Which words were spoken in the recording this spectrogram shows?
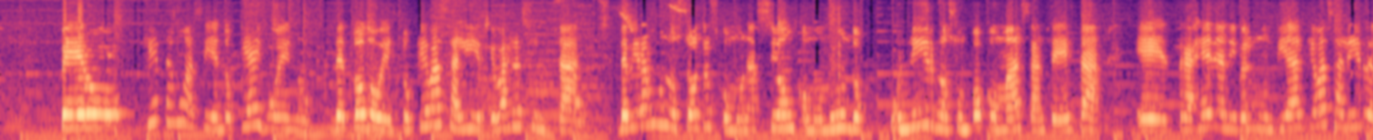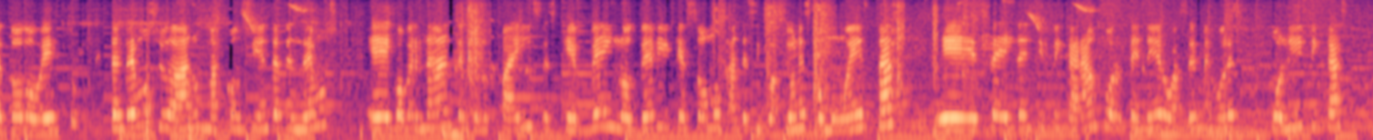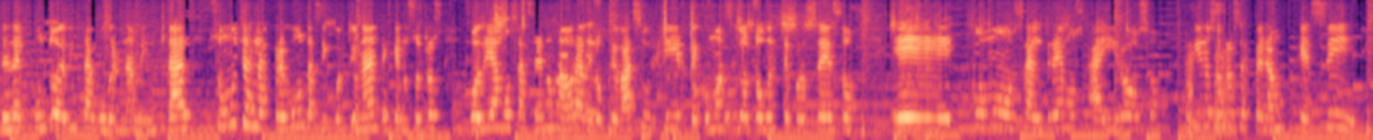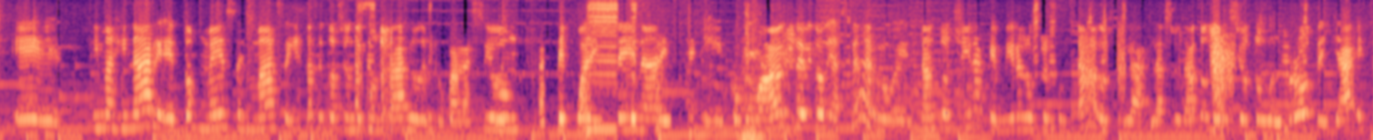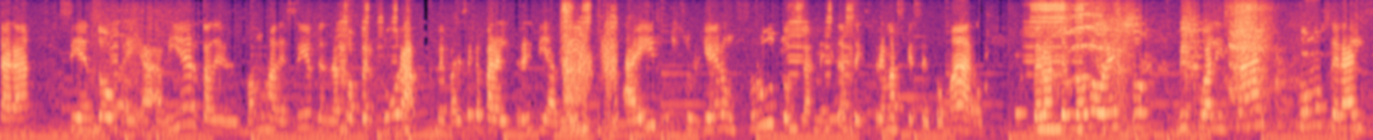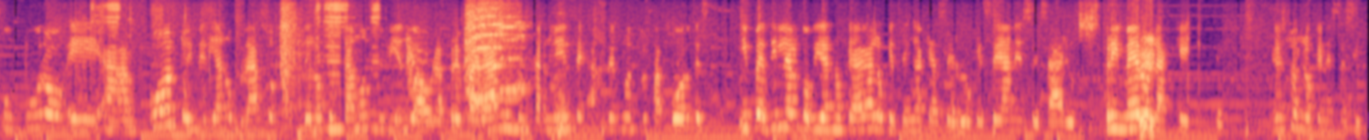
Pero, ¿qué estamos haciendo? ¿Qué hay bueno de todo esto? ¿Qué va a salir? ¿Qué va a resultar? Debiéramos nosotros como nación, como mundo, unirnos un poco más ante esta eh, tragedia a nivel mundial. ¿Qué va a salir de todo esto? Tendremos ciudadanos más conscientes, tendremos eh, gobernantes de los países que ven lo débil que somos ante situaciones como estas, eh, se identificarán por tener o hacer mejores políticas desde el punto de vista gubernamental. Son muchas las preguntas y cuestionantes que nosotros podríamos hacernos ahora de lo que va a surgir, de cómo ha sido todo este proceso, eh, cómo saldremos airosos y nosotros esperamos que sí imaginar eh, dos meses más en esta situación de contagio, de propagación, de cuarentena, eh, como ha debido de hacerlo, eh, tanto China que mire los resultados, la, la ciudad donde inició todo el brote ya estará siendo abierta, vamos a decir, tendrá su apertura, me parece que para el 3 de abril. Ahí surgieron frutos las medidas extremas que se tomaron. Pero ante todo esto, visualizar cómo será el futuro eh, a corto y mediano plazo de lo que estamos viviendo ahora, prepararnos mentalmente, hacer nuestros aportes y pedirle al gobierno que haga lo que tenga que hacer, lo que sea necesario. Primero la gente. Eso es lo que necesitamos.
